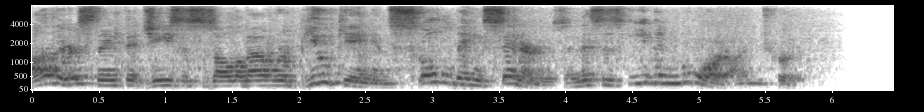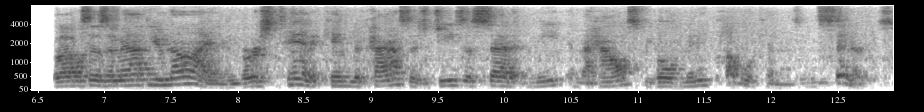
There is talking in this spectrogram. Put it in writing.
Others think that Jesus is all about rebuking and scolding sinners, and this is even more untrue. The Bible says in Matthew 9, in verse 10, it came to pass as Jesus sat at meat in the house, behold, many publicans and sinners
